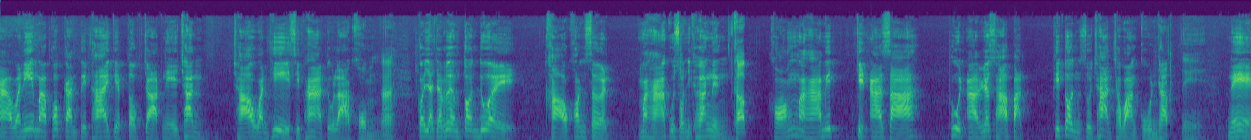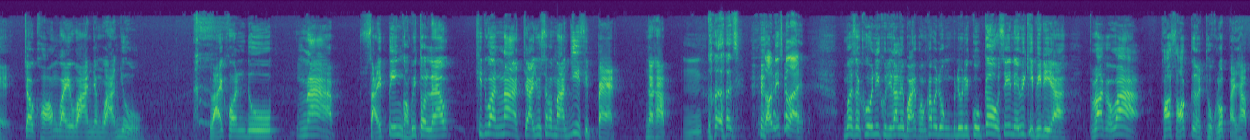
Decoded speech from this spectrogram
อ่าวันนี้มาพบกันปิดท้ายเก็บตกจากเนชั่น เช้าวันที่ 15 ตุลาคม อะ ก็อยากจะเริ่มต้นด้วยข่าวคอนเสิร์ต มหากุศลอีกครั้งหนึ่ง ครับ ของมหามิตรจิตอาสา ทูตอารยสถาปัตย์พี่ต้นสุชาติชวางกูลครับ นี่ นี่เจ้าของวัยวานยังหวานอยู่ หลายคนดูหน้าสายปิ้งของพี่ต้นแล้ว คิดว่าน่าจะอายุสักประมาณ 28 นะครับ อืม ตอนนี้เท่าไหร่ เมื่อสักครู่นี้คุณธีระเลยบอกให้ผมเข้าไปดูไปดูใน Google ซิในวิกิพีเดียปรากฏว่าพศเกิดถูกลบไปครับ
